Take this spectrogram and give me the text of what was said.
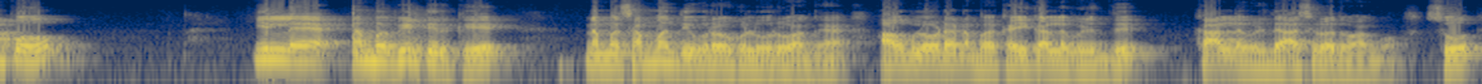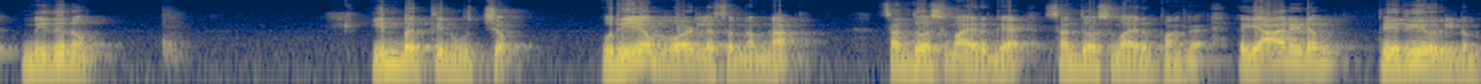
அப்போது இல்லை நம்ம வீட்டிற்கு நம்ம சம்பந்தி உறவுகள் வருவாங்க. அவங்களோட நம்ம கை காலில் விழுந்து காலில் விழுந்து ஆசீர்வாதம் வாங்குவோம். ஸோ மிதுனம் இன்பத்தின் உச்சம். ஒரே வேர்டில் சொன்னோம்னா சந்தோஷமாக இருங்க சந்தோஷமாக இருப்பாங்க. யாரிடம்? பெரியவர்களிடம்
